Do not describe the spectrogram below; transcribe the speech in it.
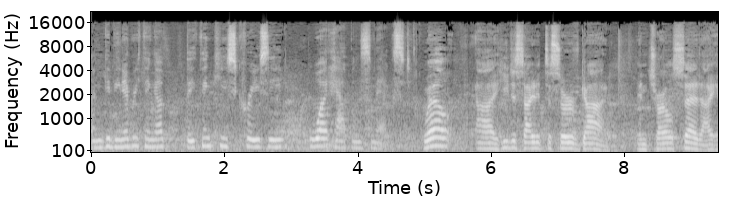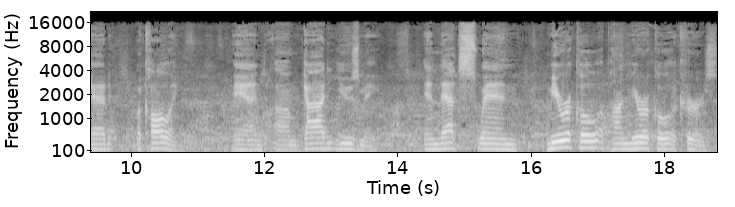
I'm giving everything up. They think he's crazy. What happens next? Well, uh, he decided to serve God. And Charles said, I had a calling, and um, God used me. And that's when miracle upon miracle occurs.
